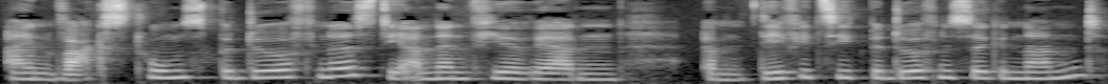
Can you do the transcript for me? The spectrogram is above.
ein Wachstumsbedürfnis. Die anderen vier werden ähm, Defizitbedürfnisse genannt.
